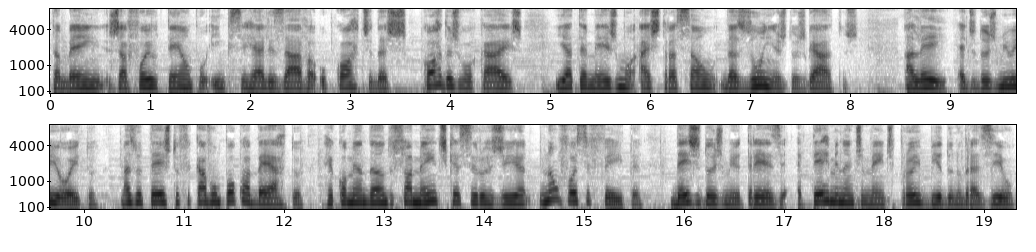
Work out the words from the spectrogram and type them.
também já foi o tempo em que se realizava o corte das cordas vocais e até mesmo a extração das unhas dos gatos. A lei é de 2008, mas o texto ficava um pouco aberto, recomendando somente que a cirurgia não fosse feita. Desde 2013, é terminantemente proibido no Brasil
